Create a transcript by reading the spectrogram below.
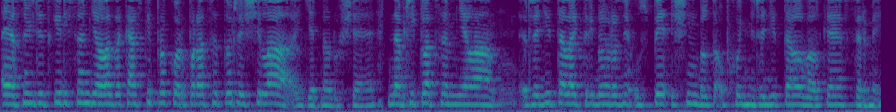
A já jsem vždycky, když jsem dělala zakázky pro korporace, to řešila jednoduše. Například jsem měla ředitele, který byl hrozně úspěšný, byl to obchodní ředitel velké firmy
